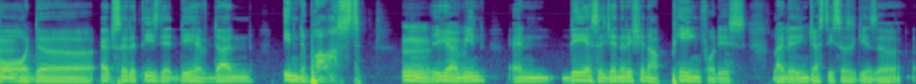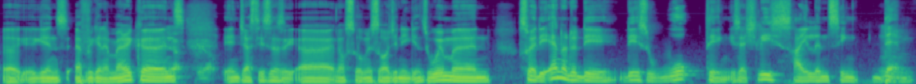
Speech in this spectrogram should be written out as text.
for the absurdities that they have done in the past. You get what I mean? And they as a generation are paying for this, like the injustices against the uh, against African Americans, injustices uh, and also misogyny against women. So at the end of the day, this woke thing is actually silencing them.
